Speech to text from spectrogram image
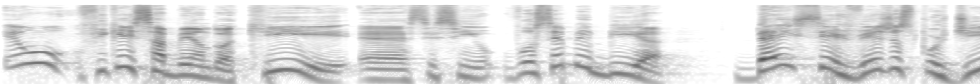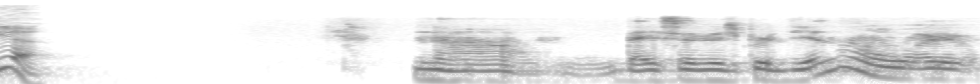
eu fiquei sabendo aqui, é, Cicinho, você bebia 10 cervejas por dia? Não, 10 cervejas por dia não. Eu,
